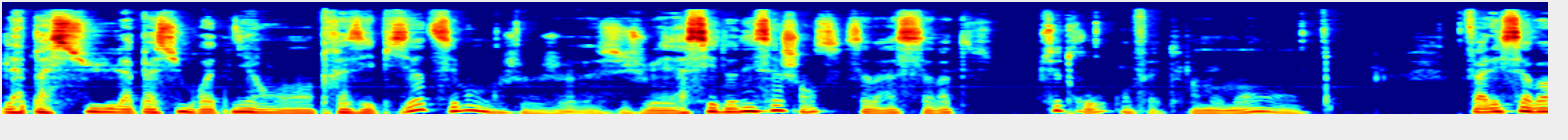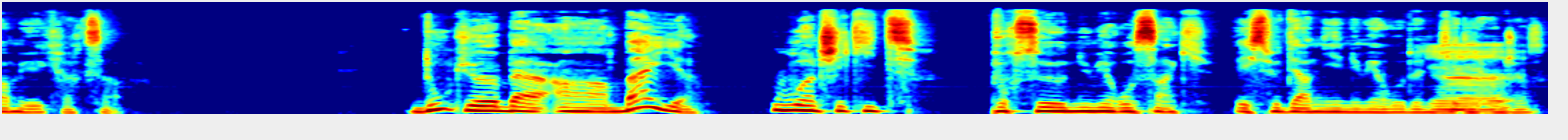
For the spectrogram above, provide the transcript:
Il a pas su, il a pas su me retenir en 13 épisodes, c'est bon. Je, je, je lui ai assez donné sa chance. Ça va, ça va, c'est trop, en fait. À un moment, fallait savoir mieux écrire que ça. Donc, euh, bah, un bail ou un check-it pour ce numéro 5 et ce dernier numéro de Nickel Rogers.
